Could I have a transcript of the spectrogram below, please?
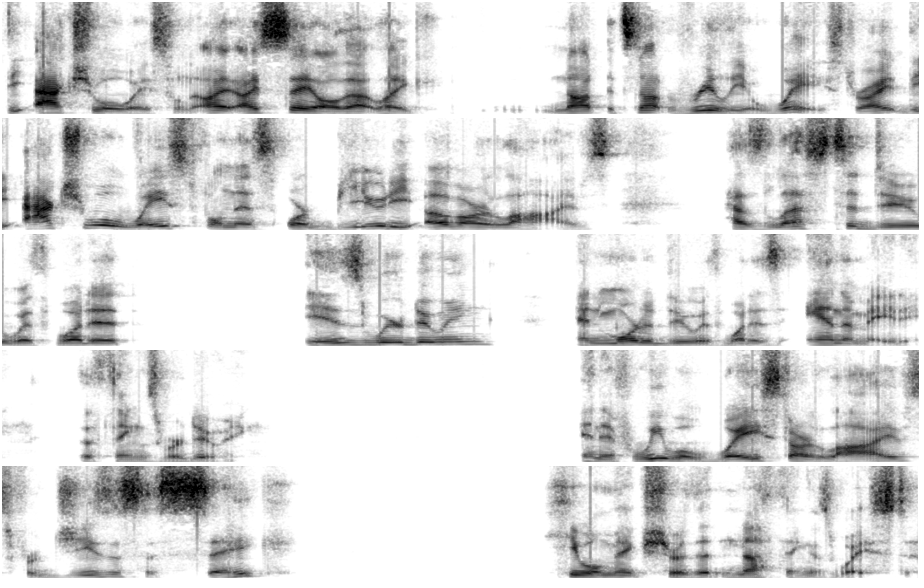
the actual wastefulness. I, I say all that like not it's not really a waste, right? The actual wastefulness or beauty of our lives has less to do with what it is we're doing and more to do with what is animating the things we're doing. And if we will waste our lives for Jesus' sake, he will make sure that nothing is wasted,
